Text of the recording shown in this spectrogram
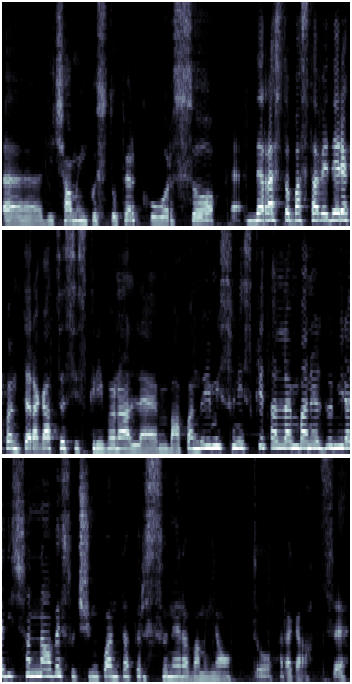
eh, diciamo, in questo percorso. Eh, del resto basta vedere quante ragazze si iscrivono all'EMBA. Quando io mi sono iscritta all'EMBA nel 2019 su 50 persone eravamo in 8 ragazze.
